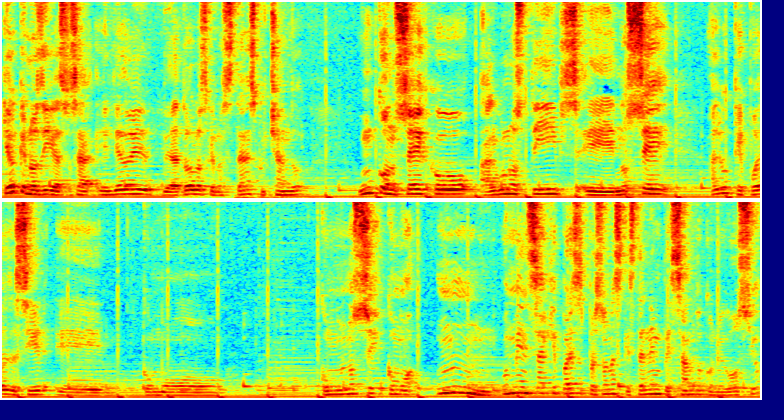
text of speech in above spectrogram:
quiero que nos digas, o sea, el día de hoy, de a todos los que nos están escuchando, un consejo, algunos tips, eh, no sé, algo que puedes decir eh, como, como, no sé, como un, un mensaje para esas personas que están empezando con negocio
